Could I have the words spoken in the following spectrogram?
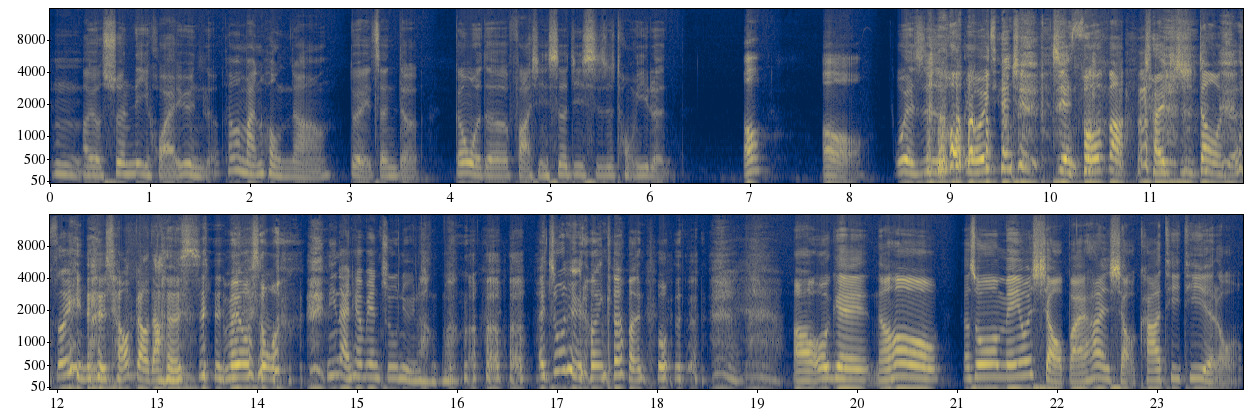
嗯，还有顺利怀孕了。他们蛮红的啊，对，真的，跟我的发型设计师是同一人。哦哦。我也是有一天去 剪头发才知道的，所以呢，想要表达的是 没有什么。你哪天会变猪女郎吗？哎、欸，猪女郎应该蛮多的。好，OK。然后他说没有小白和小咖 TTL，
